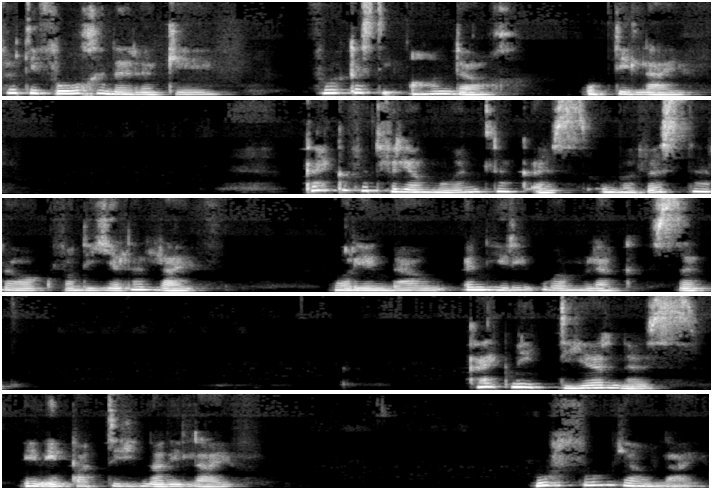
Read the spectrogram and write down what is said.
Vir die volgende rukkie fokus die aandag op die lyf. Kyk of dit vir jou moontlik is om bewus te raak van die hele lyf waar jy nou in hierdie oomblik sit. Kyk met deernis en empatie na die lyf. Hoe voel jou lyf?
